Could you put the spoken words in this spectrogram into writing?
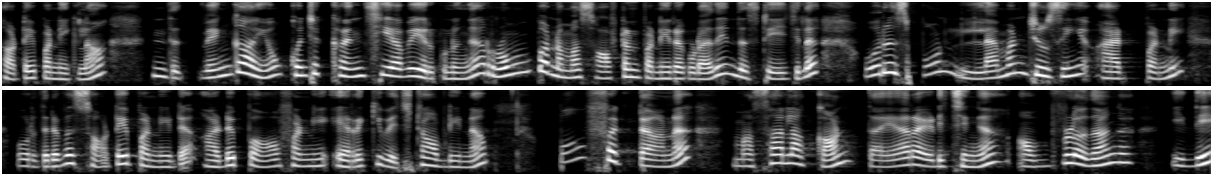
சொட்டை பண்ணிக்கலாம். இந்த வெங்காயம் கொஞ்சம் க்ரன்ச்சியாகவே இருக்கணுங்க. ரொம்ப நம்ம சாஃப்டன் பண்ணிடக்கூடாது. இந்த ஸ்டேஜில் ஒரு ஸ்பூன் லெமன் ஜூஸையும் ஆட் பண்ணி ஒரு தடவை சாட்டே பண்ணிவிட்டு அடுப்பு ஆஃப் பண்ணி இறக்கி வச்சிட்டோம் அப்படின்னா பர்ஃபெக்டான மசாலா கார்ன் தயாராகிடுச்சுங்க அவ்வளோதாங்க. இதே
